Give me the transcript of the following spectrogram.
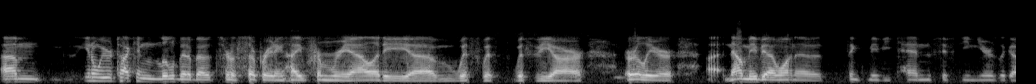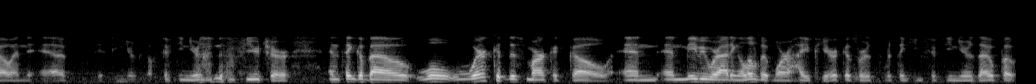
Um, you know, we were talking a little bit about sort of separating hype from reality um, with with with VR earlier. Uh, now maybe I want to think maybe 10, 15 years ago, and uh, 15 years ago, 15 years into the future, and think about well where could this market go? And and maybe we're adding a little bit more hype here because we're, we're thinking 15 years out but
